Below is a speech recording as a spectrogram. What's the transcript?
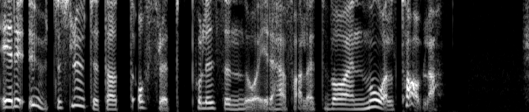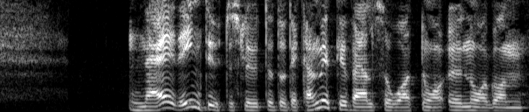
Är det uteslutet att offret, polisen då i det här fallet, var en måltavla? Nej, det är inte uteslutet och det kan mycket väl så att no någon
